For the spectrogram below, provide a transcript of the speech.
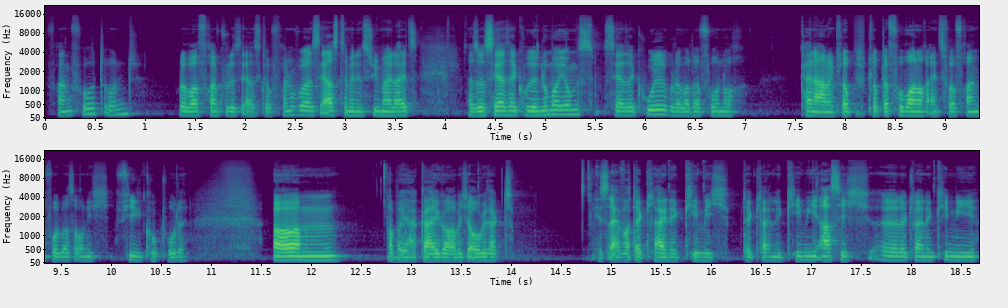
Frankfurt und. Oder war Frankfurt das erste? Ich glaube, Frankfurt war das erste mit den Stream-Highlights. Also sehr, sehr coole Nummer, Jungs. Sehr, sehr cool. Oder war davor noch keine Ahnung, ich glaube, glaub, davor war noch eins vor Frankfurt, was auch nicht viel geguckt wurde. Ähm, aber ja, Geiger, habe ich auch gesagt, ist einfach der kleine Kimmich, der kleine Kimi Assig, äh, der kleine Kimi,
